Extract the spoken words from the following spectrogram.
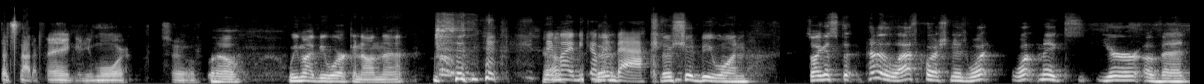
that's not a thing anymore. So, well, we might be working on that. they yeah. might be coming there, back. There should be one. So I guess the kind of the last question is what what makes your event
